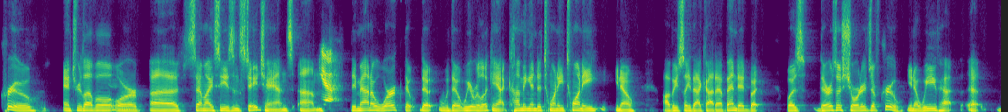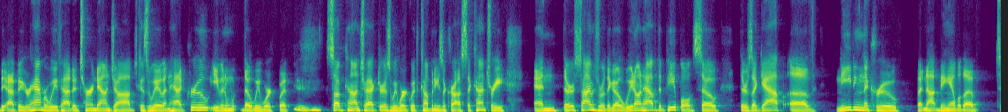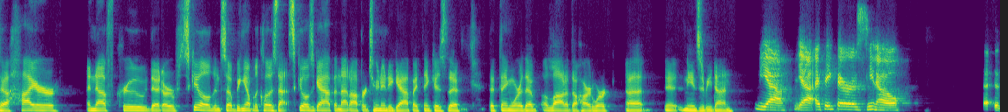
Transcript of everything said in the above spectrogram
crew entry level mm-hmm. or uh, semi-seasoned stagehands. Um, yeah. The amount of work that, that that we were looking at coming into 2020, you know, obviously that got upended, but was there's a shortage of crew. You know, we've had uh, at Bigger Hammer, we've had to turn down jobs because we haven't had crew, even though we work with mm-hmm. subcontractors, we work with companies across the country. And there's times where they go, we don't have the people. So there's a gap of needing the crew, but not being able to to hire enough crew that are skilled. And so being able to close that skills gap and that opportunity gap, I think is the the thing where the a lot of the hard work uh, it needs to be done. Yeah, yeah. I think there's, you know,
